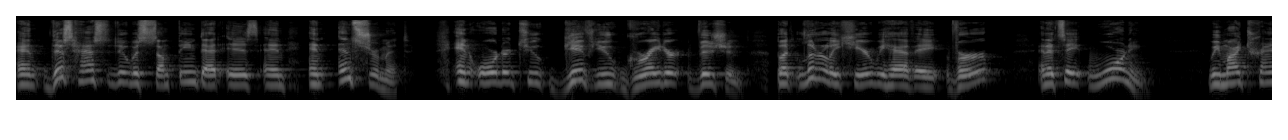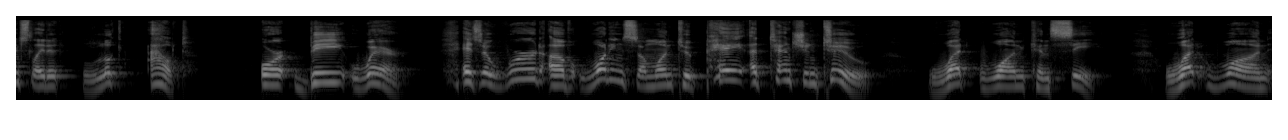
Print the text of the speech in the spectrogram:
And this has to do with something that is an, an instrument in order to give you greater vision. But literally, here we have a verb and it's a warning. We might translate it look out or beware. It's a word of wanting someone to pay attention to what one can see, what one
